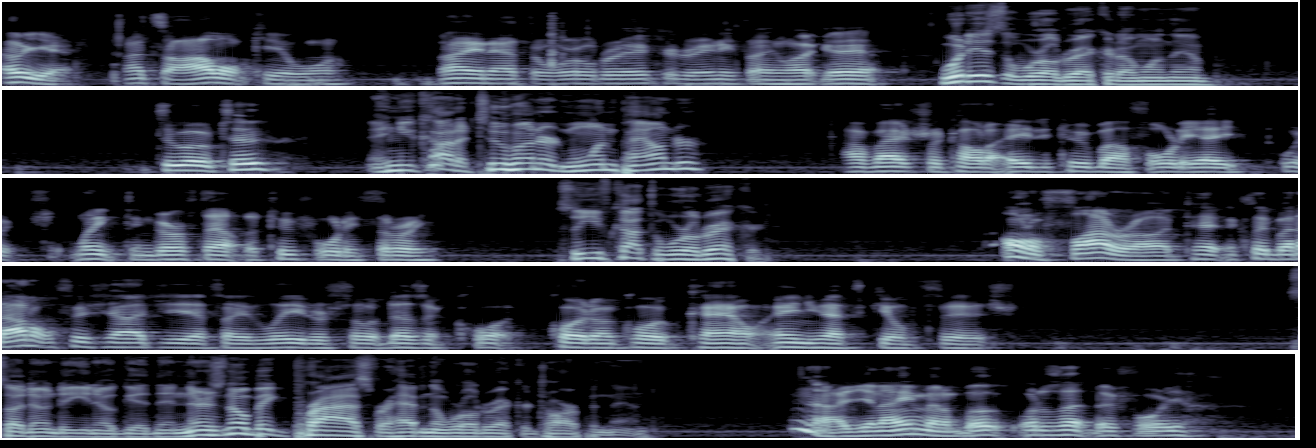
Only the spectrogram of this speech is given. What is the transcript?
Oh yeah, that's all. I won't kill one. I ain't at the world record or anything like that. What is the world record on one of them? Two oh two. And you caught a 201 pounder. I've actually caught an 82 by 48, which linked and girthed out to 243 So you've caught the world record. On a fly rod technically, but I don't fish IGFA leader, so it doesn't quote, quote unquote count, and you have to kill the fish. So it don't do you no good then. There's no big prize for having the world record tarpon then. No, your name in a book. What does that do for you?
